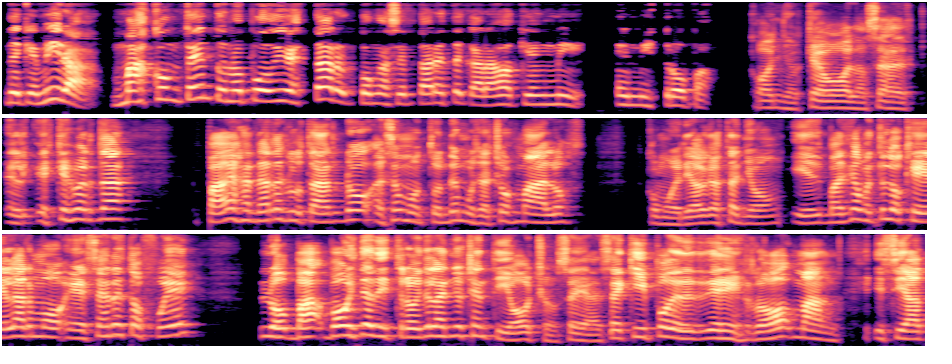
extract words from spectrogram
de que, mira, más contento no podía estar con aceptar este carajo aquí en, mi, en mis tropas. coño, qué bola. O sea, el- es que es verdad, Páez andar reclutando a ese montón de muchachos malos, como diría Olga Tañón, y básicamente lo que él armó en ese resto fue los Ba- Boys de Detroit del año 88. O sea, ese equipo de, de Rodman, y Sia,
